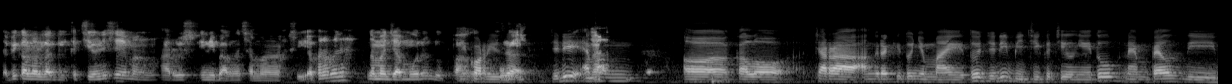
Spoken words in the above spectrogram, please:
Tapi kalau lagi kecilnya sih emang harus ini banget sama si apa namanya? Nama jamurnya lupa. Fungi. jadi emang eh, kalau cara anggrek itu nyemai itu jadi biji kecilnya itu nempel di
